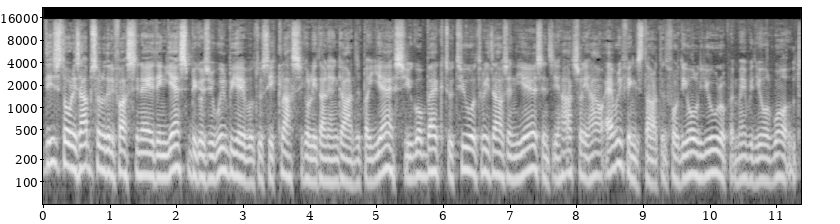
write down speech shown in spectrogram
This story is absolutely fascinating, yes, because you will be able to see classical Italian gardens, but yes, you go back to two or three thousand years and see actually how everything started for the whole Europe and maybe the whole world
